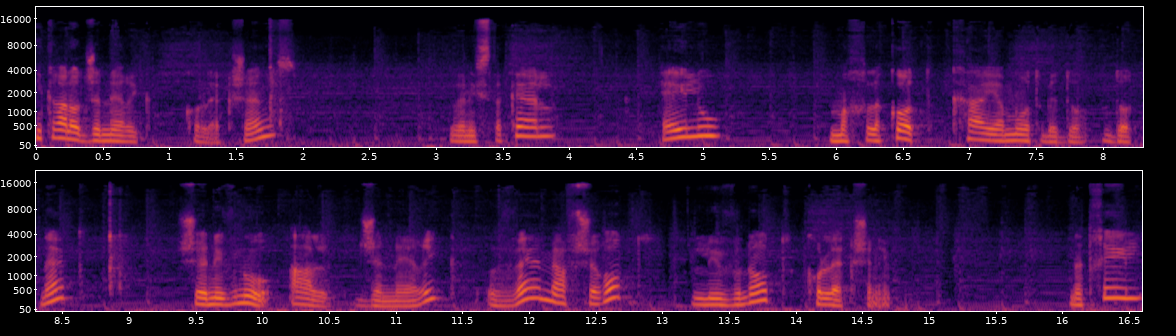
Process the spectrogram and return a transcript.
נקרא לו Generic Collections, ונסתכל אילו מחלקות קיימות בדוטנט שנבנו על ג'נריק ומאפשרות לבנות קולקשנים. נתחיל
